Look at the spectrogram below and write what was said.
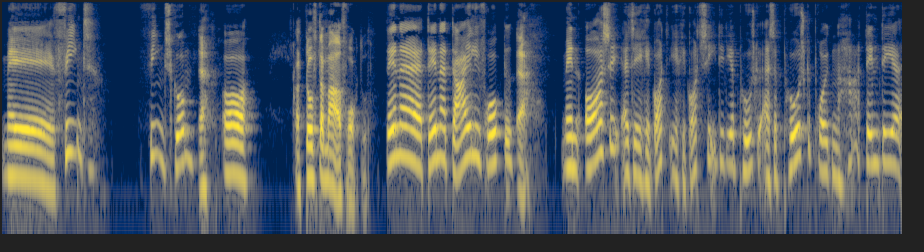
med fint, fint skum. Ja, Og og dufter meget frugtet. den er, den er dejlig frugtet. Ja, Men også, altså jeg kan godt, jeg kan godt se det der påske, altså påskebryggen har den der,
